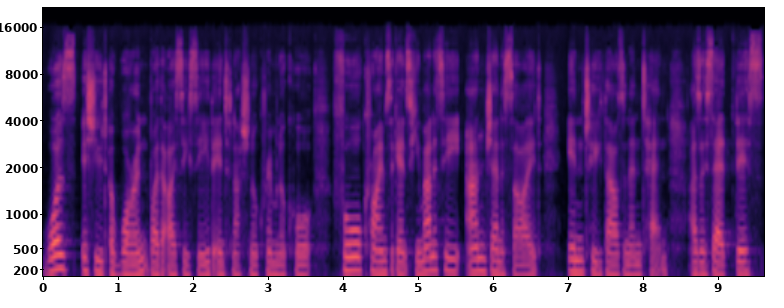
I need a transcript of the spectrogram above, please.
was issued a warrant by the ICC, the International Criminal Court, for crimes against humanity and genocide in 2010. As I said, this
